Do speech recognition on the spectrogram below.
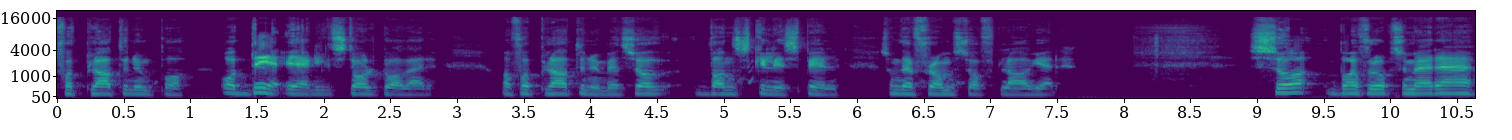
fått platinum på. Og det er jeg litt stolt over. Å få platinum i et så vanskelig spill som det FromSoft lager. Så bare for å oppsummere.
